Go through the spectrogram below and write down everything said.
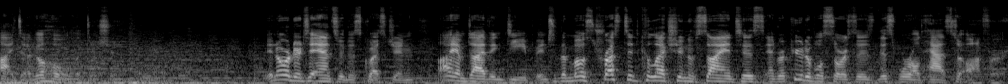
I dug a hole edition. In order to answer this question, I am diving deep into the most trusted collection of scientists and reputable sources this world has to offer.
